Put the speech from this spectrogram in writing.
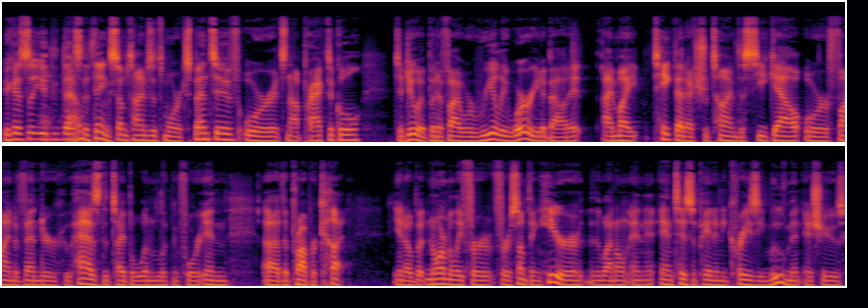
Because that's the thing. Sometimes it's more expensive or it's not practical to do it. But if I were really worried about it, I might take that extra time to seek out or find a vendor who has the type of wood I'm looking for in uh, the proper cut you know, but normally for for something here, I don't anticipate any crazy movement issues.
